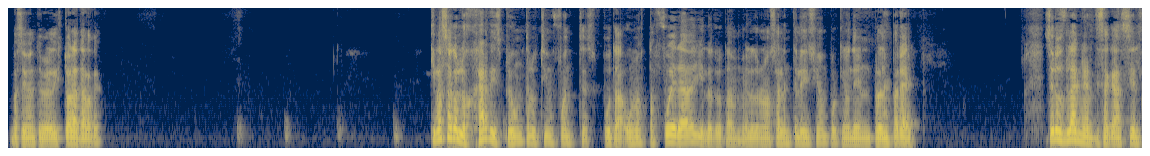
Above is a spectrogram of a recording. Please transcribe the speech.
básicamente me perdí toda la tarde. ¿Qué pasa con los Hardys? Pregunta Lucín Fuentes. Puta, uno está fuera y el otro, el otro no sale en televisión porque no tienen planes para él. Ceros Blackner dice acá, si el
